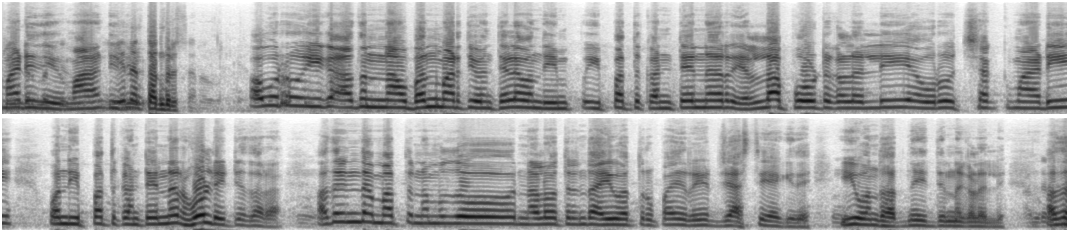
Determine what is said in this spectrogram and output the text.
ಮಾಡಿದಿರಿ. ಮಾಡಿದೀವಿ ಮಾಡಿದೀವಿ. ಅವರು ಈಗ ಅದನ್ನು ನಾವು ಬಂದ್ ಮಾಡ್ತೀವಿ ಅಂತೇಳಿ ಒಂದು ಇಂಪ್ ಇಪ್ಪತ್ತು ಕಂಟೈನರ್ ಎಲ್ಲ ಪೋರ್ಟ್ಗಳಲ್ಲಿ ಅವರು ಚೆಕ್ ಮಾಡಿ ಒಂದು ಇಪ್ಪತ್ತು ಕಂಟೈನರ್ ಹೋಲ್ಡ್ ಇಟ್ಟಿದ್ದಾರೆ. ಅದರಿಂದ ಮತ್ತು ನಮ್ಮದು ನಲವತ್ತರಿಂದ ಐವತ್ತು ರೂಪಾಯಿ ರೇಟ್ ಜಾಸ್ತಿ ಆಗಿದೆ ಈ ಒಂದು ಹದಿನೈದು ದಿನಗಳಲ್ಲಿ. ಅದು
